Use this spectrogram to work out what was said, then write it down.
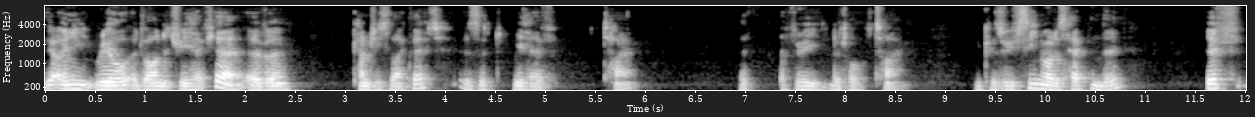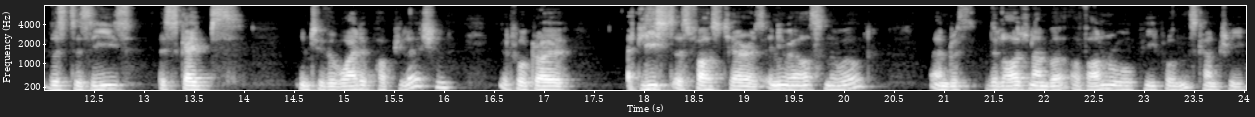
The only real advantage we have here over countries like that is that we have time, a, a very little time, because we've seen what has happened there. If this disease escapes into the wider population, it will grow at least as fast here as anywhere else in the world. And with the large number of vulnerable people in this country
